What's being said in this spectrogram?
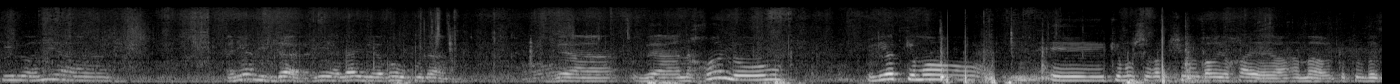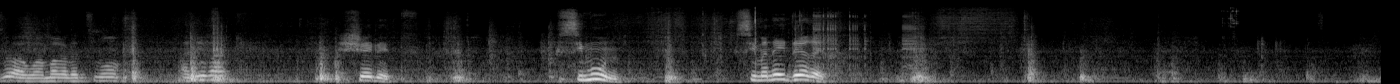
כאילו אני, ה... אני המגדל, אני עליי ויבואו כולם. וה... והנכון הוא להיות כמו, אה, כמו שרבי שמעון בר יוחאי אמר, כתוב בזוהר, הוא אמר על עצמו, אני רק שלט, סימון, סימני דרך.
